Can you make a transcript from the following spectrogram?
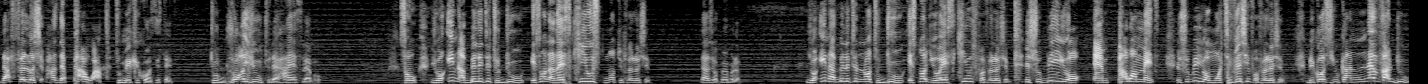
that fellowship has the power to make you consistent consistent to draw you to the highest level. So your inability to do is not an excuse not to fellowship. That's your problem. Your inability not to do is not your excuse for fellowship. It should be your empowerment. It should be your motivation for fellowship because you can never do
